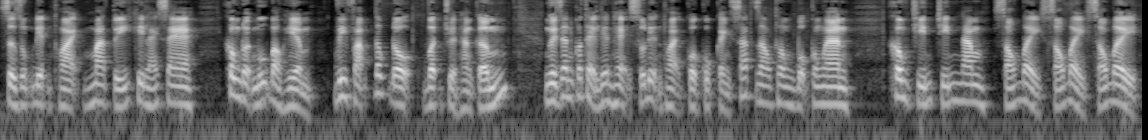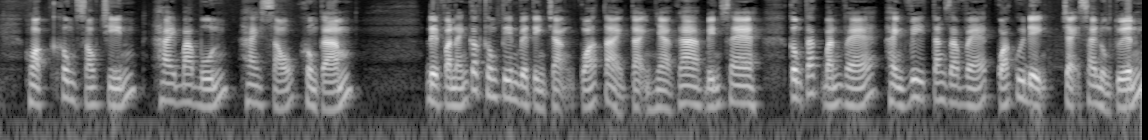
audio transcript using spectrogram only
sử dụng điện thoại, ma túy khi lái xe, không đội mũ bảo hiểm, vi phạm tốc độ, vận chuyển hàng cấm. Người dân có thể liên hệ số điện thoại của Cục Cảnh sát Giao thông Bộ Công an 0995 676767 hoặc 069 234 2608. Để phản ánh các thông tin về tình trạng quá tải tại nhà ga, bến xe, công tác bán vé, hành vi tăng giá vé quá quy định, chạy sai luồng tuyến,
